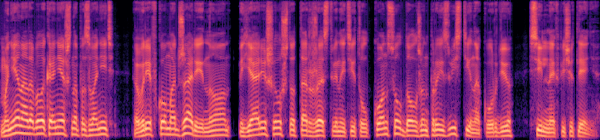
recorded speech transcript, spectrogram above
Мне надо было, конечно, позвонить в Ревком Аджарии, но я решил, что торжественный титул консул должен произвести на Курдию сильное впечатление.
